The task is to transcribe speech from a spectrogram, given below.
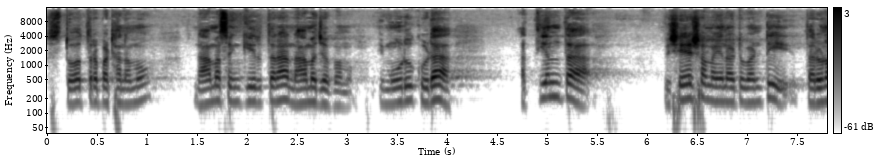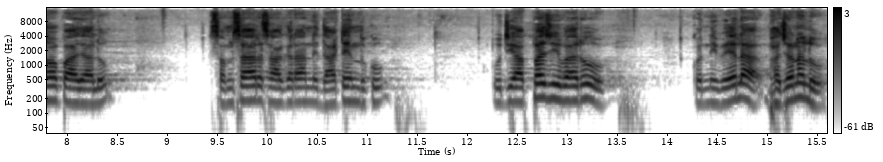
స్తోత్ర పఠనము నామ సంకీర్తన నామజపము ఈ మూడు కూడా అత్యంత విశేషమైనటువంటి తరుణోపాయాలు. సంసార సాగరాన్ని దాటేందుకు పూజ్య అప్పాజీ వారు కొన్ని వేల భజనలు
